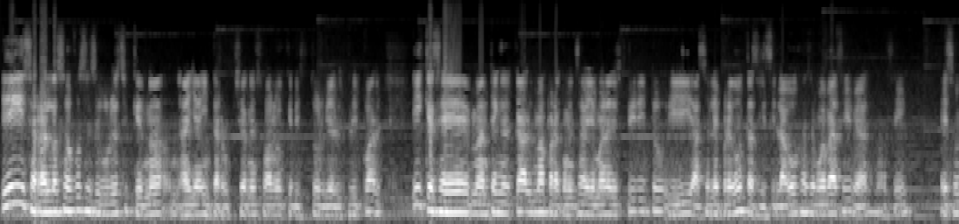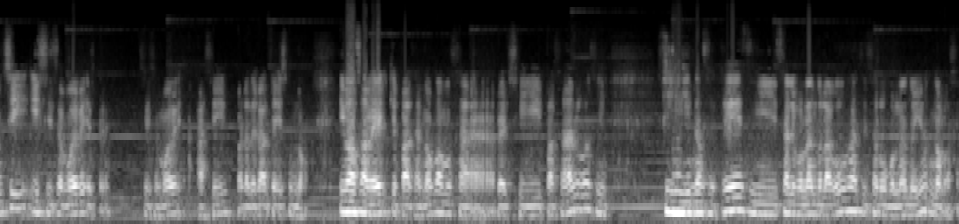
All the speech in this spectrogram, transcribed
Y cerrar los ojos y asegurarse que no haya interrupciones o algo que disturbie el ritual. Y que se mantenga calma para comenzar a llamar al espíritu y hacerle preguntas. Y si la aguja se mueve así, vean, así, es un sí. Y si se mueve, si se mueve así para adelante, es un no. Y vamos a ver qué pasa, ¿no? Vamos a ver si pasa algo, si, si no sé qué, si sale volando la aguja, si salgo volando yo, no lo sé.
